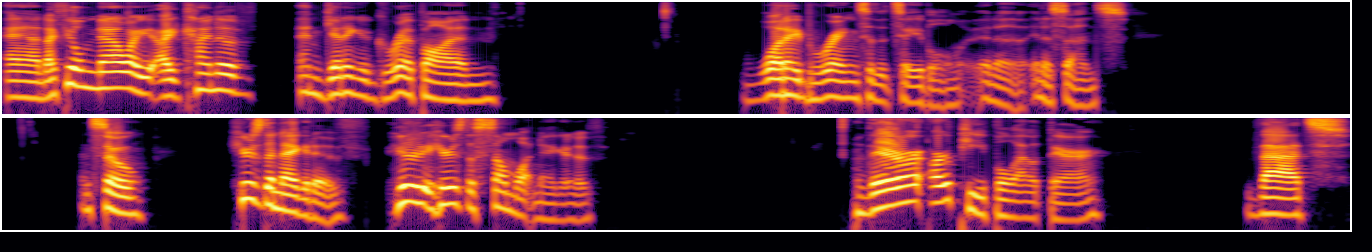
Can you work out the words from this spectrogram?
And I feel now I I kind of am getting a grip on what I bring to the table in a in a sense. And so here's the negative. Here here's the somewhat negative there are people out there that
